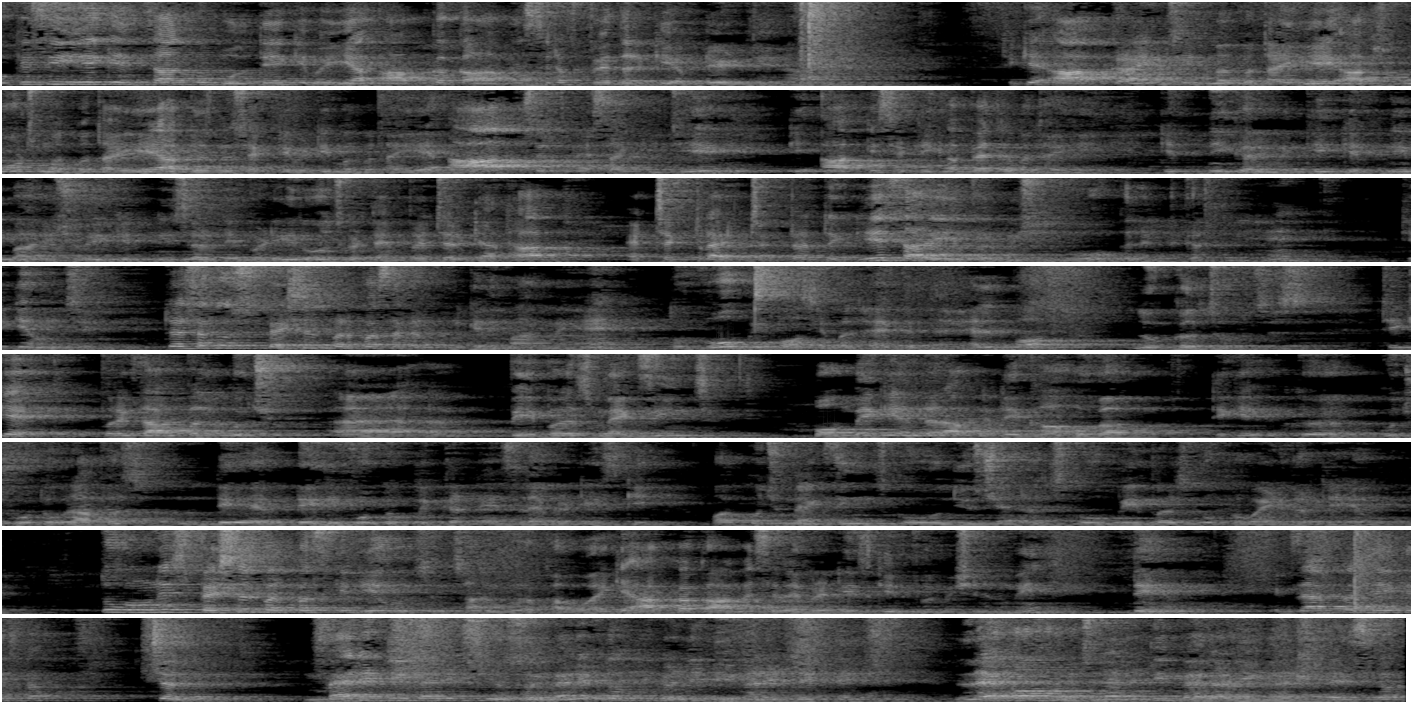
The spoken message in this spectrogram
वो किसी एक इंसान को बोलते हैं कि भैया आपका काम है सिर्फ़ वेदर की अपडेट देना। है ठीक है? आप क्राइम सीन मत बताइए, आप स्पोर्ट्स मत बताइए, आप बिज़नेस एक्टिविटी मत बताइए, आप सिर्फ़ ऐसा कीजिए कि आपकी सिटी का वेदर बताइए। कितनी गर्मी थी, कितनी बारिश हुई, कितनी सर्दी पड़ी, रोज़ का टेम्परेचर क्या था एटसेट्रा एटसेट्रा तो ये सारी इन्फॉर्मेशन वो कलेक्ट करते हैं, ठीक है उनसे। तो ऐसा कोई स्पेशल पर्पस अगर उनके दिमाग में है तो वो भी पॉसिबल है with the help of local sources ठीक है? फॉर एग्जांपल कुछ पेपर्स मैगजीन्स बॉम्बे के अंदर आपने देखा होगा, ठीक है? कुछ फोटोग्राफर्स डेली फ़ोटो क्लिक करते हैं सेलिब्रिटीज़ की और कुछ मैगजीन्स को न्यूज़ चैनल्स को पेपर्स को प्रोवाइड करते हैं वो। तो उन्होंने स्पेशल पर्पज़ के लिए उस इंसान को रखा हुआ है कि आपका काम है सेलिब्रिटीज़ की इन्फॉर्मेशन हमें देना। एग्ज़ाम्पल है किसका चलिए मेरिट डीमेरिट सॉरी मेरिट तो हमने कर ली डीमेरिट देखते हैं। लैक ऑफ़ ओरिजिनलिटी पहला डीमेरिट है इसका।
